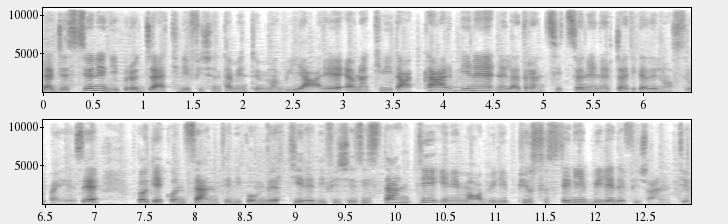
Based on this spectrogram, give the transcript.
La gestione di progetti di efficientamento immobiliare è un'attività cardine nella transizione energetica del nostro Paese, poiché consente di convertire edifici esistenti in immobili più sostenibili ed efficienti.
